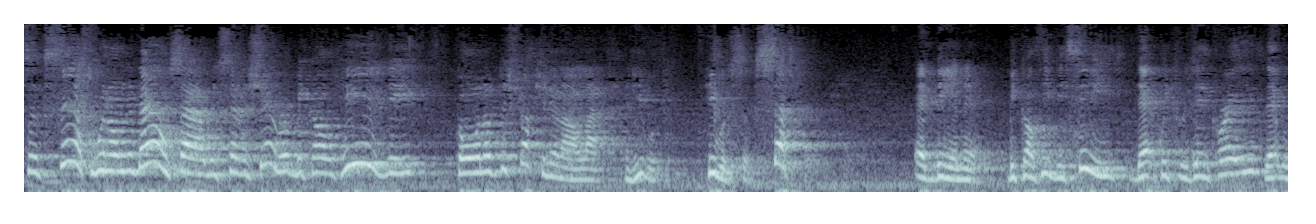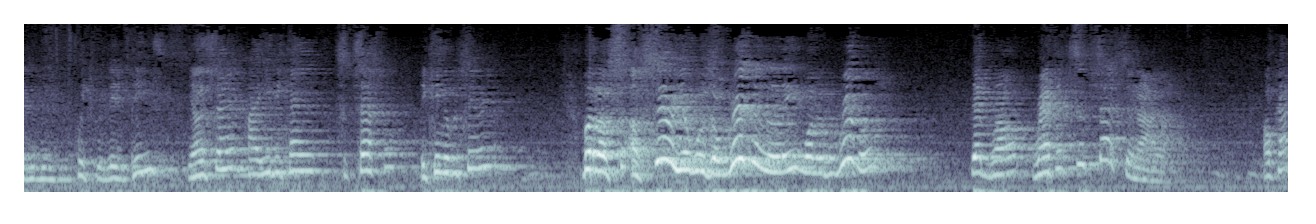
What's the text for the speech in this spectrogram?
success went on the downside with Sennacherib because he is the thorn of destruction in our life. And he was, he was successful at being there. Because he besieged that which was in praise, that which was in peace. You understand how he became successful, the king of Assyria? But Assyria was originally one of the rivers that brought rapid success in our life. Okay?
